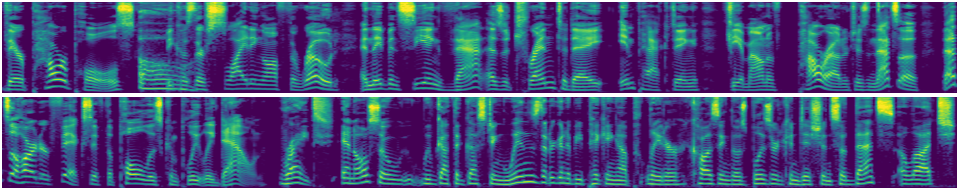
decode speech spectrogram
their power poles Oh. because they're sliding off the road and they've been seeing that as a trend today impacting the amount of power outages and that's a that's a harder fix if the pole is completely down Right. And also, we've got the gusting winds that are going to be picking up later, causing those blizzard conditions. So that's a lot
